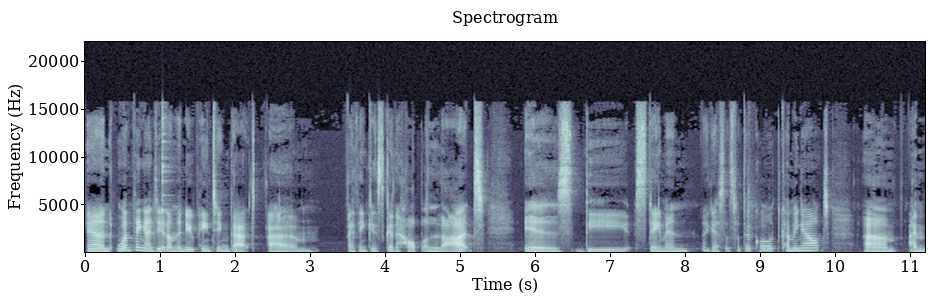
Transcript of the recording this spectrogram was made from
And one thing I did on the new painting that um, I think is going to help a lot is the stamen. I guess that's what they're called coming out. Um, I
